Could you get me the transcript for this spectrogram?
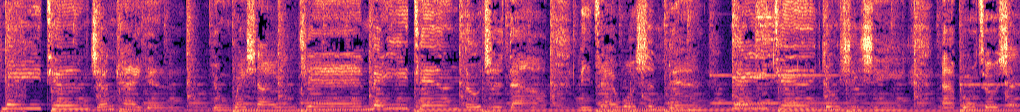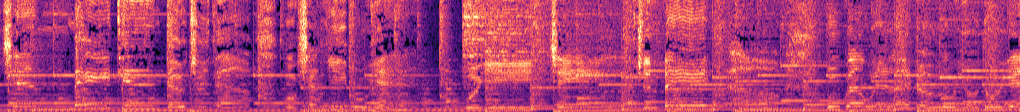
每天张开眼，用微笑迎接，每天都知道你在我身边，每天用星星大步走向前，每天梦想已不远，我已经准备好，不管未来的路有多远，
